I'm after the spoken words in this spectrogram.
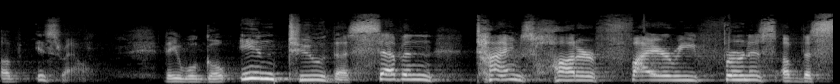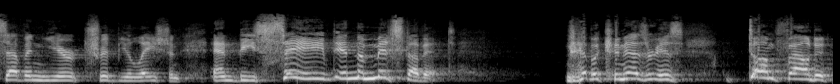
of Israel. They will go into the seven times hotter, fiery furnace of the seven year tribulation and be saved in the midst of it. Nebuchadnezzar is dumbfounded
